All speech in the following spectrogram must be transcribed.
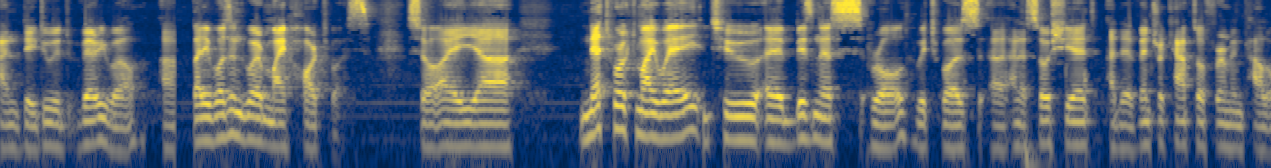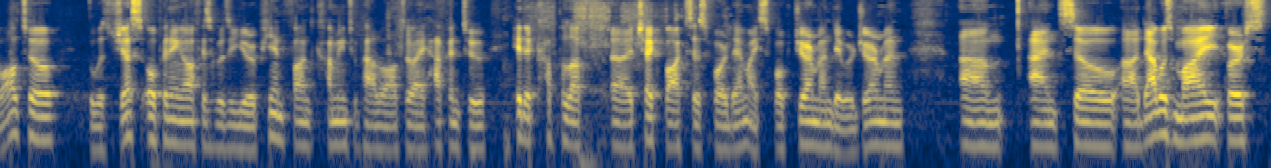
and they do it very well. Uh, but it wasn't where my heart was. So I uh, networked my way to a business role, which was uh, an associate at a venture capital firm in Palo Alto. It was just opening office. with a European fund coming to Palo Alto. I happened to hit a couple of uh, check boxes for them. I spoke German. They were German. Um, and so uh, that was my first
